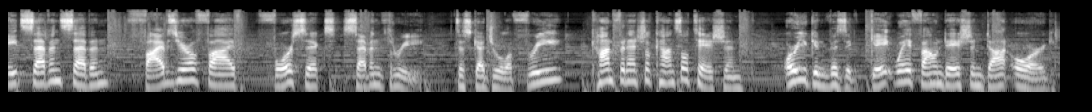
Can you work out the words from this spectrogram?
877 505 4673 to schedule a free, confidential consultation, or you can visit gatewayfoundation.org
